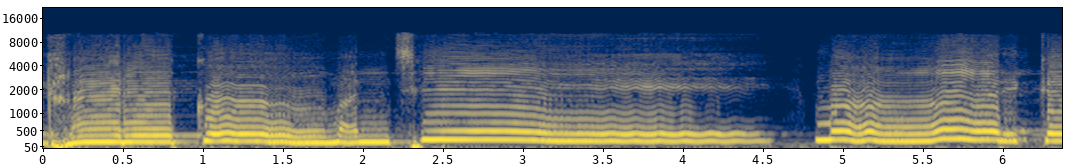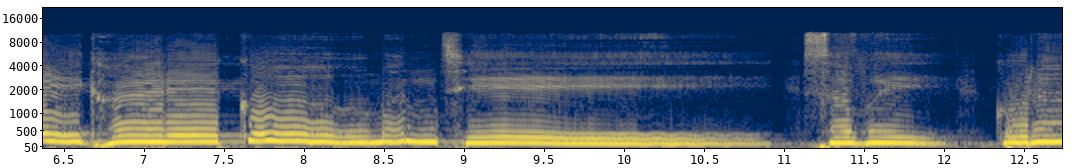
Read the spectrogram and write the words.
घरको मान्छे अर्कै घरको मान्छे। सबै कुरा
